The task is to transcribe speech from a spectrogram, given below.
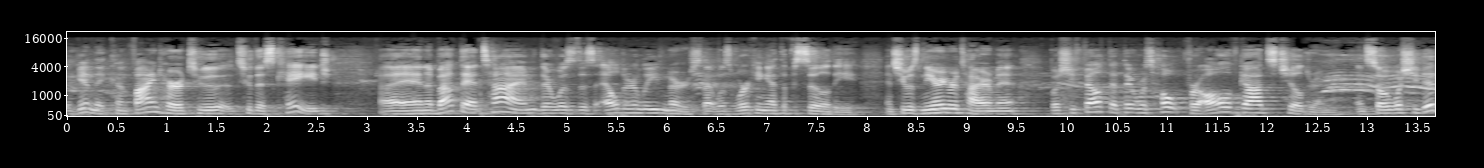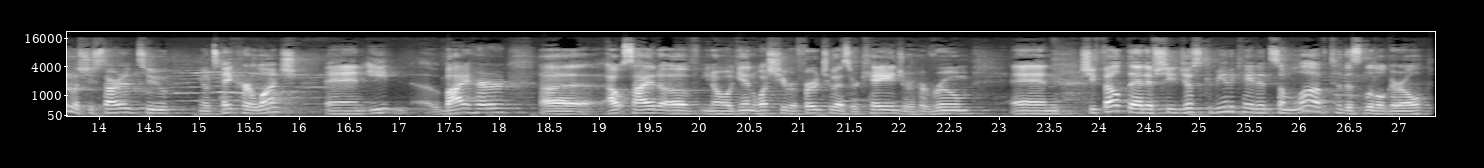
again, they confined her to, to this cage. Uh, and about that time, there was this elderly nurse that was working at the facility, and she was nearing retirement but she felt that there was hope for all of God's children. And so what she did was she started to, you know, take her lunch and eat uh, by her uh, outside of, you know, again, what she referred to as her cage or her room. And she felt that if she just communicated some love to this little girl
